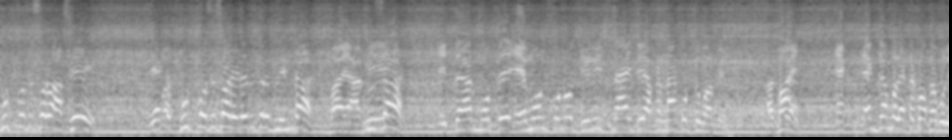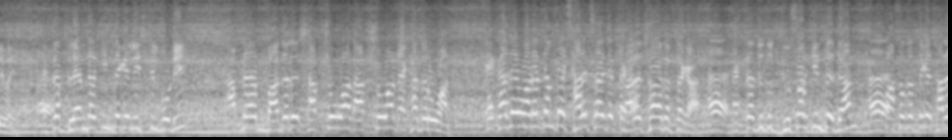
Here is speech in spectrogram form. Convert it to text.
ফুড প্রসেসরও আছে যে একটা ফুড প্রসেসর এটার ভিতরে ব্লেন্ডার ভাই আমি? এটার মধ্যে এমন কোনো জিনিস নাই যে আপনি না করতে পারবেন। আচ্ছা। ভাই এক্সাম্পল একটা কথা বলি ভাই। একটা ব্লেন্ডার কিনতে গেলে স্টিল বডি আপনার বাজারে সাতশো ওয়াট আটশো ওয়াট এক হাজার ওয়াট। এক হাজার ওয়াটের দাম প্রায় সাড়ে ছয় হাজার টাকা। সাড়ে ছয় হাজার টাকা। হ্যাঁ। একটা যদি জুসার কিনতে যান হ্যাঁ। পাঁচ হাজার থেকে সাড়ে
